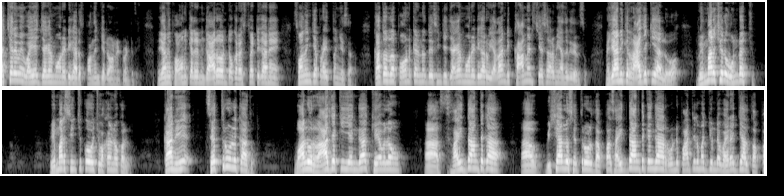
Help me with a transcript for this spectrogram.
ఆశ్చర్యమే వైఎస్ జగన్మోహన్ రెడ్డి గారు స్పందించడం అనేటువంటిది. నిజానికి పవన్ కళ్యాణ్ గారు అంటే ఒక రెస్పెక్ట్గానే స్పందించే ప్రయత్నం చేశారు. గతంలో పవన్ కళ్యాణ్ ఉద్దేశించి జగన్మోహన్ రెడ్డి గారు ఎలాంటి కామెంట్స్ చేశారో మీ అందరికీ తెలుసు. నిజానికి రాజకీయాల్లో విమర్శలు ఉండొచ్చు. విమర్శించుకోవచ్చు ఒకరినొకళ్ళు. కానీ శత్రువులు కాదు. వాళ్ళు రాజకీయంగా కేవలం సైద్ధాంతిక విషయాల్లో శత్రువులు తప్ప సైద్ధాంతికంగా రెండు పార్టీల మధ్య ఉండే వైరుధ్యాలు తప్ప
